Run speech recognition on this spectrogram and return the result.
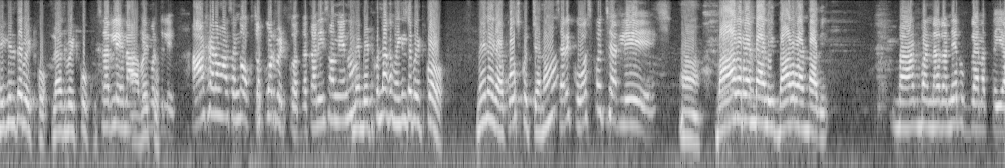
మిగిలితే పెట్టుకో లేదా పెట్టుకోకు సర్లే ఆషాఢ మాసంగా ఒక చొక్క కూడా పెట్టుకోవద్దా? కనీసం నేను నేను పెట్టుకున్నాక మిగిలితే పెట్టుకో. నేనే కదా కోసుకొచ్చాను. సరే కోసుకొచ్చారులే. బాగా వండాలి బాగా వండాలి బాగా బండారనే రుబ్బానత్తయ్య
